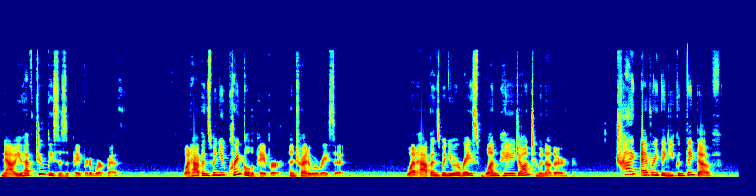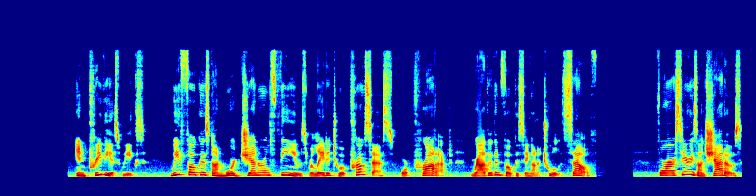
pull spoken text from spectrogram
Now you have two pieces of paper to work with. What happens when you crinkle the paper and try to erase it? What happens when you erase one page onto another? Try everything you can think of. In previous weeks, we've focused on more general themes related to a process or product rather than focusing on a tool itself. For our series on shadows,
